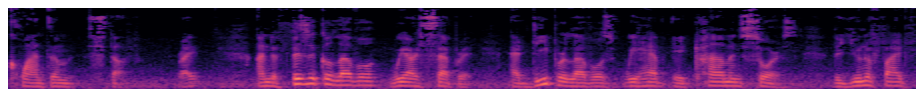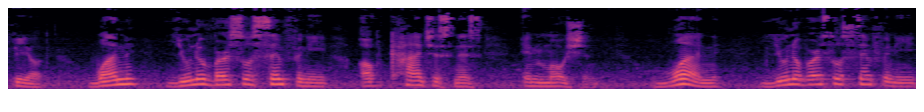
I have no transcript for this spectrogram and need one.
quantum stuff, right? On the physical level, we are separate. At deeper levels, we have a common source, the unified field, one universal symphony of consciousness in motion. One universal symphony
